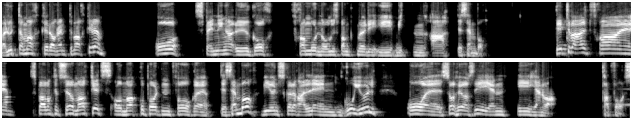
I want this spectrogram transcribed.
valutamarkedet og rentemarkedet. Og spenninga øker fram mot Norges Bankmøte i midten av desember. Dette var alt fra eh, Sparebanken Sør Markets og Makropodden for eh, desember. Vi ønsker dere alle en god jul, og eh, så høres vi igjen i januar. Takk for oss.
